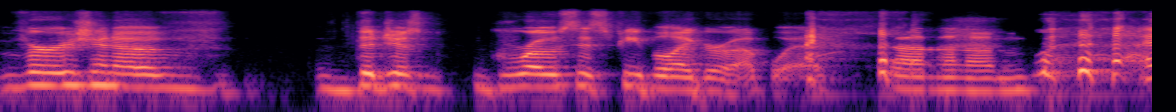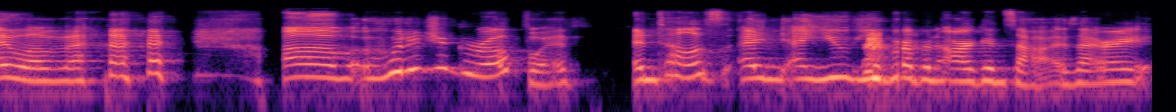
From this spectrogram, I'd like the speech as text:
version of the just grossest people I grew up with. Um, I love that. Um, who did you grow up with? And tell us, and, and you you grew up in Arkansas, is that right?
